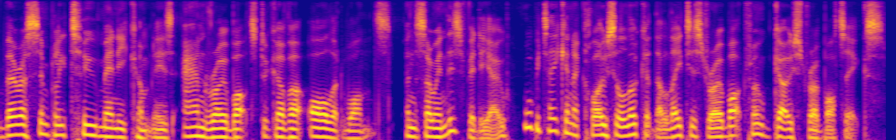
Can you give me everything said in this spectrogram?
There are simply too many companies and robots to cover all at once, and so in this video, we'll be taking a closer look at the latest robot from Ghost Robotics.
